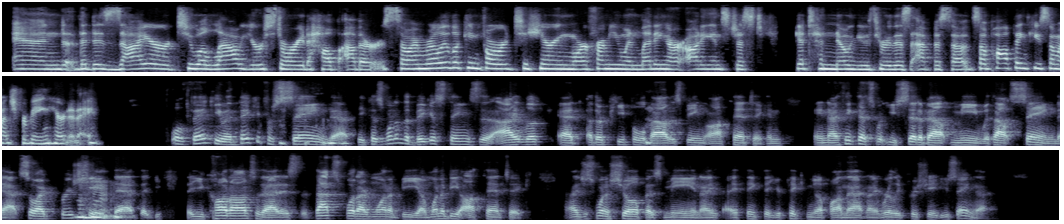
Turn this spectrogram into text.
and the desire to allow your story to help others. So I'm really looking forward to hearing more from you and letting our audience just get to know you through this episode. So, Paul, thank you so much for being here today. Well, thank you. And thank you for saying that because one of the biggest things that I look at other people about is being authentic. And and I think that's what you said about me without saying that. So I appreciate mm-hmm. that that you, that you caught on to that. Is that that's what I want to be. I want to be authentic. I just want to show up as me, and I, I think that you're picking up on that, and I really appreciate you saying that.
